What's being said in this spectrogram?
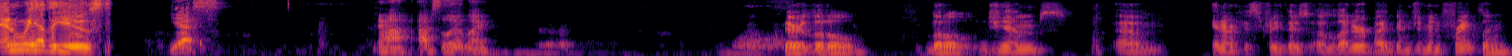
And we have the youth. Yes. Yeah, absolutely. There are little, little gems um, in our history. There's a letter by Benjamin Franklin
